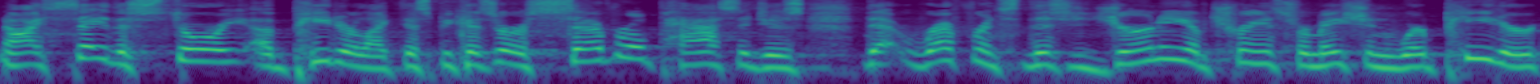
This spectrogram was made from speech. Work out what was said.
Now, I say the story of Peter like this because there are several passages that reference this journey of transformation where Peter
